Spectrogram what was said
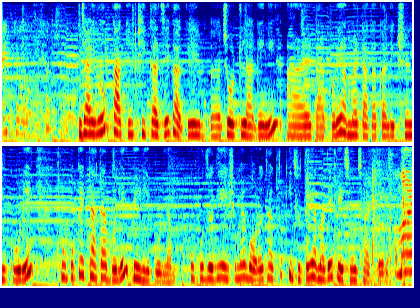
এই তো সাতশো। যাই হোক, কাকি ঠিক আছে, কাকির চোট লাগেনি। আর তারপরে আমরা টাকা কালেকশন করে পুপুকে টাটা বলে বেরিয়ে পড়লাম। পুপু যদি এই সময় বড় থাকতো, কিছুতেই আমাদের পেছন ছাড়তো না। আমার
